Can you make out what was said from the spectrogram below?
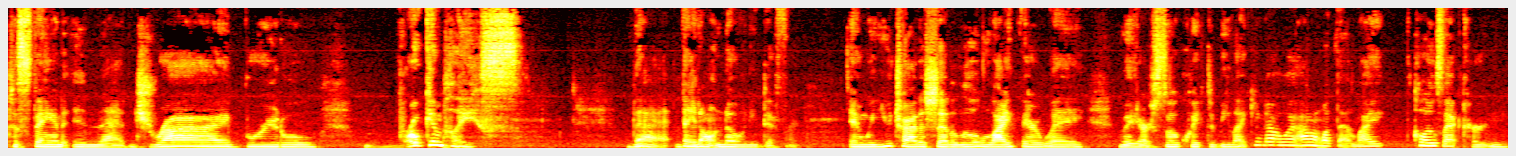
to stand in that dry, brittle, broken place that they don't know any different. And when you try to shed a little light their way, they are so quick to be like, you know what, I don't want that light. close that curtain,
